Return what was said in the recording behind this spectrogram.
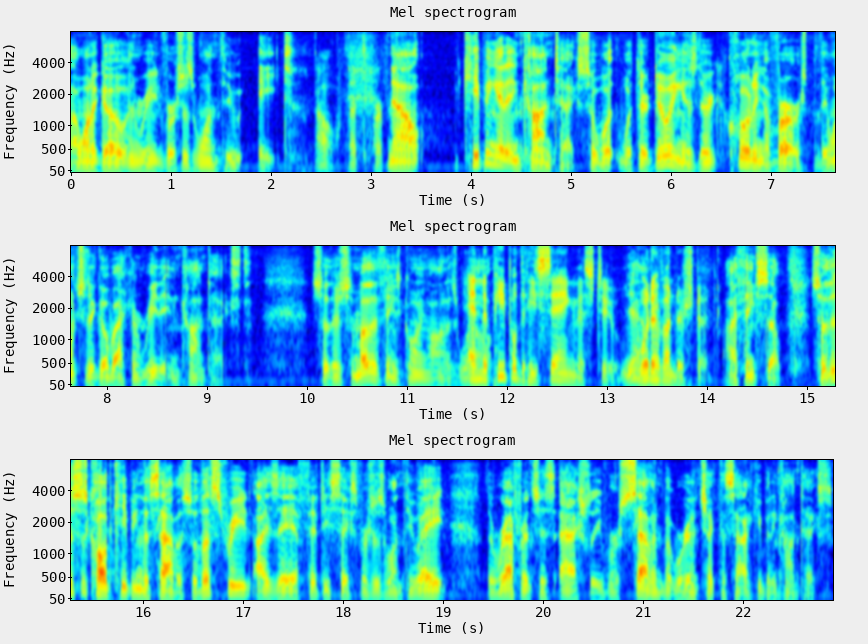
I want to go and read verses 1 through 8. Oh, that's perfect. Now, keeping it in context. So, what, what they're doing is they're quoting a verse, but they want you to go back and read it in context. So, there's some other things going on as well. and the people that he's saying this to Yeah. would have understood. I think so. So this is called keeping the Sabbath. So let's read Isaiah 56 verses 1 through 8. The reference is actually verse 7, but we're going to check this out and keep it in context.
